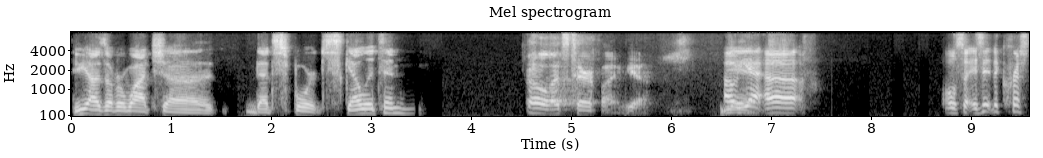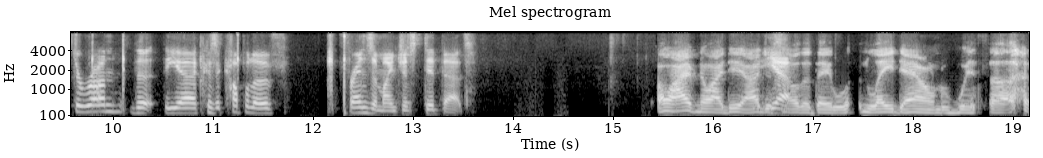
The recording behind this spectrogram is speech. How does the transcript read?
Do you guys ever watch uh, that sport Skeleton? Oh, that's terrifying. Yeah. Oh yeah. Uh, also, is it the Cresta run that the because a couple of friends of mine just did that. Oh, I have no idea. I just Yeah. know that they l- lay down with uh,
